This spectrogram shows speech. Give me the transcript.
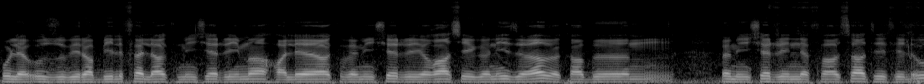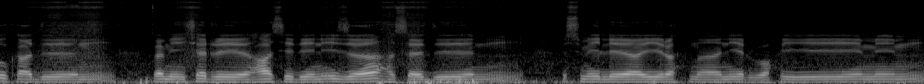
Kul euzu bi rabbil felak min şerri ma halak ve min şerri gasikin iza vekab ve min şerri nefasati fil ukad ve min şerri hasidin iza hased. Bismillahirrahmanirrahim.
